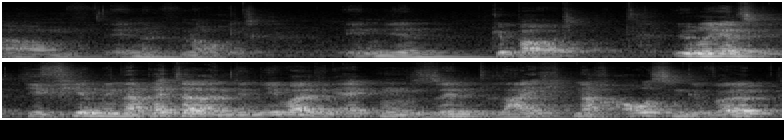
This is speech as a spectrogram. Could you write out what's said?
ähm, in Nordindien gebaut. Übrigens, die vier Minarette an den jeweiligen Ecken sind leicht nach außen gewölbt.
